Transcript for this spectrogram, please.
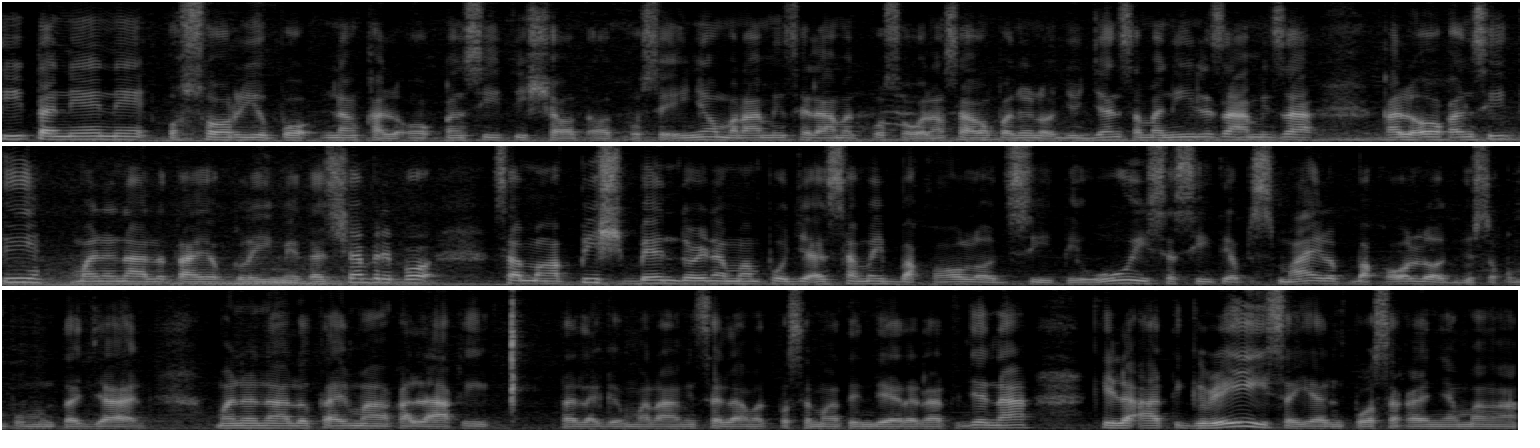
Tita Nene Osorio po ng Caloocan City. Shout out po sa inyo. Maraming salamat po sa walang sawang panonood nyo dyan sa Manila, sa amin sa Caloocan City. Mananalo tayo claim it. At syempre po, sa mga fish vendor naman po dyan sa may Bacolod City. Uy, sa City of Smile of Bacolod. Gusto kong pumunta dyan. Mananalo tayo mga kalaki. Talagang maraming salamat po sa mga tindera natin dyan ha. Kila Ate Grace, ayan po sa kanyang mga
